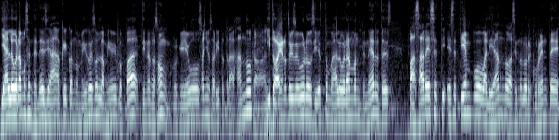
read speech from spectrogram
ya logramos entender. Decir, ah, ok, cuando me dijo eso amigo de mi papá, tiene razón. Porque llevo dos años ahorita trabajando Cabal. y todavía no estoy seguro si esto me va a lograr mantener. Entonces, pasar ese, ti- ese tiempo validando, haciéndolo recurrente,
